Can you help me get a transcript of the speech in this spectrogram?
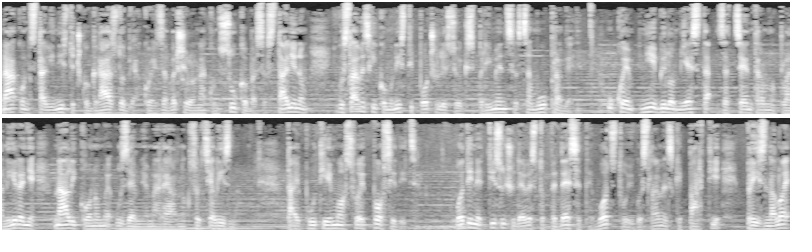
Nakon staljinističkog razdoblja koje je završilo nakon sukoba sa Staljinom, jugoslavenski komunisti počeli su eksperiment sa samoupravljanjem, u kojem nije bilo mjesta za centralno planiranje nalik onome u zemljama realnog socijalizma. Taj put je imao svoje posljedice. Godine 1950. vodstvo Jugoslavenske partije priznalo je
